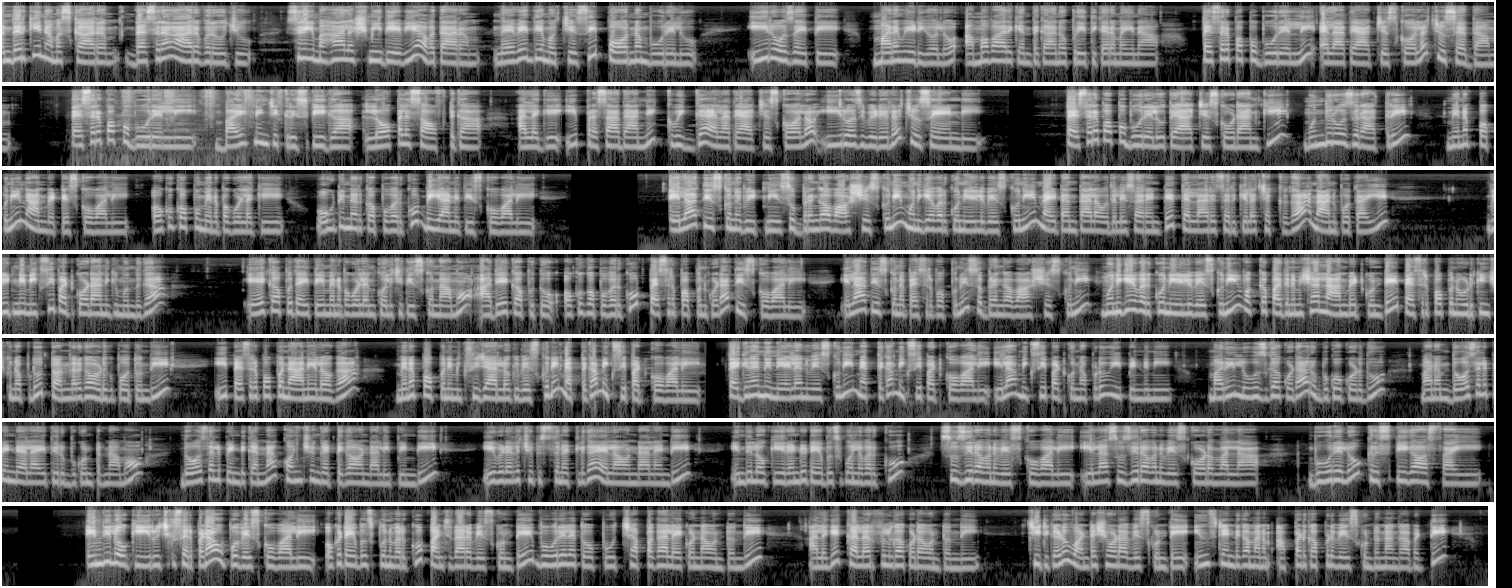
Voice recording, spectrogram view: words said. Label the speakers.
Speaker 1: అందరికీ నమస్కారం. దసరా ఆరవ రోజు. శ్రీ మహాలక్ష్మీదేవి అవతారం. నైవేద్యం వచ్చేసి పౌర్ణం బూరెలు. ఈ రోజైతే మన వీడియోలో అమ్మవారికి ఎంతగానో ప్రీతికరమైన పెసరపప్పు బూరెల్ని ఎలా తయారు చేసుకోవాలో చూసేద్దాం. పెసరపప్పు బూరెల్ని బయట నుంచి క్రిస్పీగా లోపల సాఫ్ట్గా అలాగే ఈ ప్రసాదాన్ని క్విక్గా ఎలా తయారు చేసుకోవాలో ఈ రోజు వీడియోలో చూసేయండి. పెసరపప్పు బూరెలు తయారు చేసుకోవడానికి ముందు రోజు రాత్రి మినప్పప్పుని నానబెట్టేసుకోవాలి. ఒక కప్పు మినపగుళ్ళకి ఒకటిన్నర కప్పు వరకు బియ్యాన్ని తీసుకోవాలి. ఎలా తీసుకున్న వీటిని శుభ్రంగా వాష్ చేసుకుని మునిగే వరకు నీళ్ళు వేసుకుని నైట్ అంతా అలా వదిలేశారంటే తెల్లారేసరికి ఇలా చక్కగా నానిపోతాయి. వీటిని మిక్సీ పట్టుకోవడానికి ముందుగా ఏ కప్పుతో అయితే మినపగుళ్ళను కొలిచి తీసుకున్నామో అదే కప్పుతో ఒక కప్పు వరకు పెసరపప్పును కూడా తీసుకోవాలి. ఇలా తీసుకున్న పెసరపప్పుని శుభ్రంగా వాష్ చేసుకుని మునిగే వరకు నీళ్ళు వేసుకుని ఒక్క పది నిమిషాలు నానబెట్టుకుంటే పెసరపప్పును ఉడికించుకున్నప్పుడు తొందరగా ఉడికిపోతుంది. ఈ పెసరపప్పు నానేలోగా మినపప్పుని మిక్సీ జార్లోకి వేసుకుని మెత్తగా మిక్సీ పట్టుకోవాలి. తగినన్ని నీళ్ళను వేసుకుని మెత్తగా మిక్సీ పట్టుకోవాలి. ఇలా మిక్సీ పట్టుకున్నప్పుడు ఈ పిండిని మరీ లూజ్గా కూడా రుబ్బుకోకూడదు. మనం దోసల పిండి ఎలా అయితే రుబ్బుకుంటున్నామో దోసల పిండి కన్నా కొంచెం గట్టిగా ఉండాలి ఈ పిండి. ఈ విడలో చూపిస్తున్నట్లుగా ఎలా ఉండాలండి? ఇందులోకి రెండు టేబుల్ స్పూన్ల వరకు సుజీ రవ్వను వేసుకోవాలి. ఇలా సుజీ రవ్వను వేసుకోవడం వల్ల బూరెలు క్రిస్పీగా వస్తాయి. ఇందులోకి రుచికి సరిపడా ఉప్పు వేసుకోవాలి. ఒక టేబుల్ స్పూన్ వరకు పంచదార వేసుకుంటే బూరెల తోపు చప్పగా లేకుండా ఉంటుంది. అలాగే కలర్ఫుల్గా కూడా ఉంటుంది. చిటికెడు వంట సోడా వేసుకుంటే ఇన్స్టెంట్గా మనం అప్పటికప్పుడు వేసుకుంటున్నాం కాబట్టి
